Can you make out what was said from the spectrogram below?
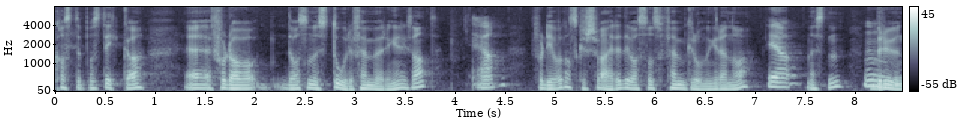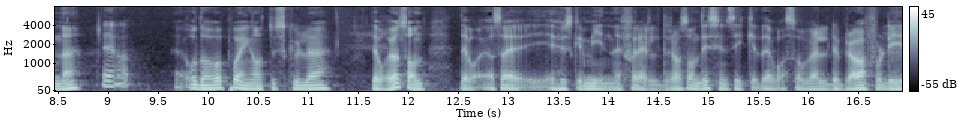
Kaste på stikka. Eh, for da var, det var sånne store femøringer, ikke sant? Ja. For de var ganske svære. De var sånn femkroninger ennå, ja. nesten. Mm. Brune. Ja. Og da var poenget at du skulle Det var jo en sånn var, altså, Jeg husker mine foreldre og sånn, de syntes ikke det var så veldig bra, fordi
